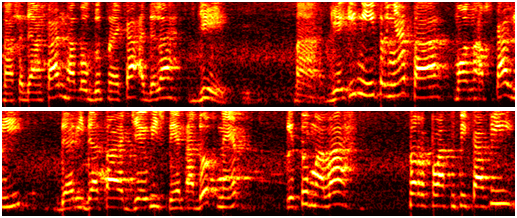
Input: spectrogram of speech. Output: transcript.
Nah, sedangkan haplogrup mereka adalah J. Nah, J ini ternyata mohon maaf sekali dari data jwisdna.net itu malah terklasifikasi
